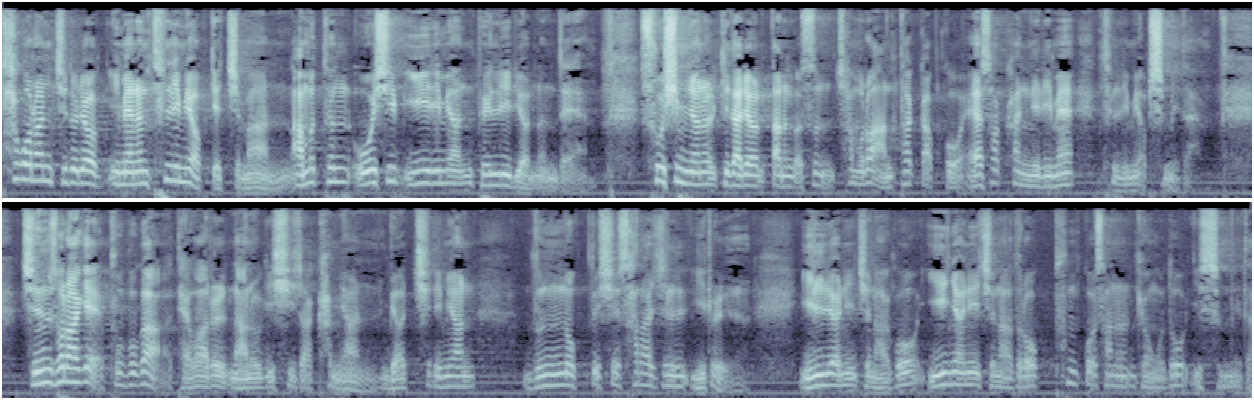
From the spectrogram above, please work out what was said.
탁월한 지도력임에는 틀림이 없겠지만 아무튼 52일이면 될 일이었는데 수십 년을 기다렸다는 것은 참으로 안타깝고 애석한 일임에 틀림이 없습니다. 진솔하게 부부가 대화를 나누기 시작하면 며칠이면 눈 녹듯이 사라질 일을 1년이 지나고 2년이 지나도록 품고 사는 경우도 있습니다.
